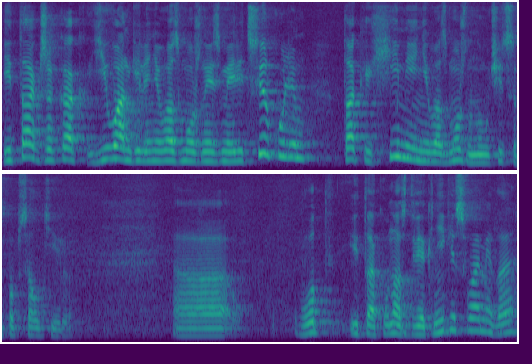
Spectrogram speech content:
И так же, как Евангелие невозможно измерить циркулем, так и химии невозможно научиться по псалтирю. А, вот, итак, у нас две книги с вами, да,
